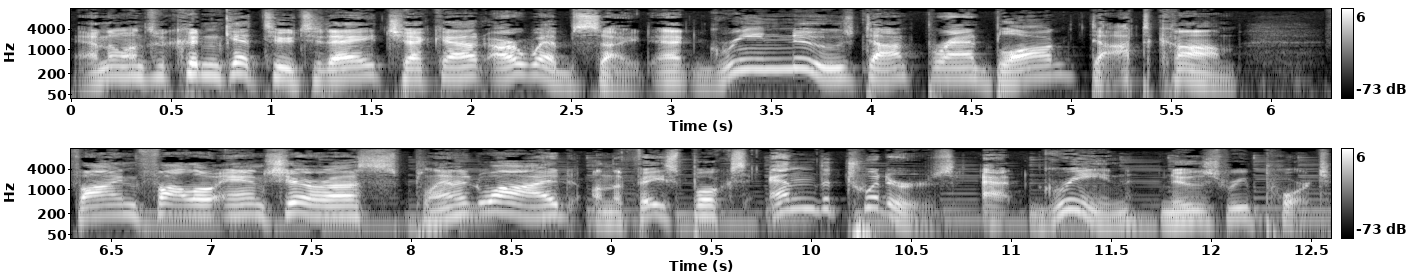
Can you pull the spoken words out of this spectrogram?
and the ones we couldn't get to today, check out our website at greennews.bradblog.com. Find, follow, and share us planet-wide on the Facebooks and the Twitters at Green News Report.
